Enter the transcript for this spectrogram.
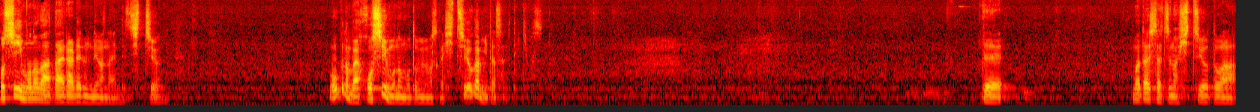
欲しいものが与えられるんではないんです。必要。多くの場合欲しいものを求めますが必要が満たされていきます。で私たちの必要とは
